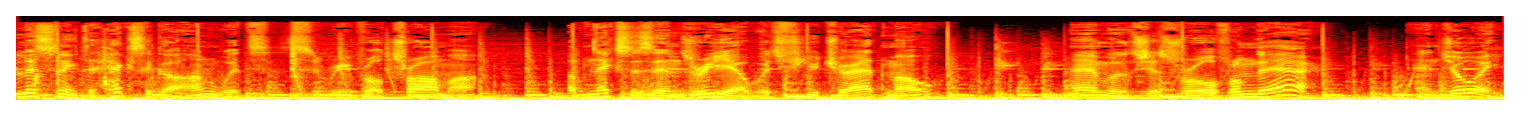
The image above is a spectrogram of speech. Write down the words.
You're listening to Hexagon with Cerebral Trauma. Up next is Andrea with Future Atmo. And we'll just roll from there. Enjoy.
